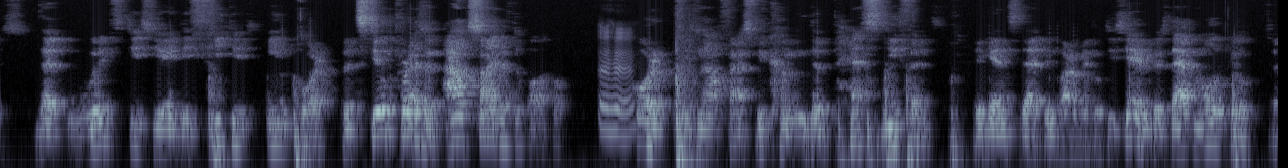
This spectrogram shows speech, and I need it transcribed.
is that with TCA defeated in cork, but still present outside of the bottle, hmm cork is now fast becoming the best defense against that environmental TCA because that molecule, the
